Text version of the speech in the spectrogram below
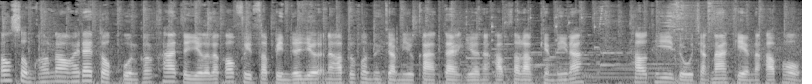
ต้องสุ่มข้างนอกให้ได้ตัวคูณค่อนข้างจะเยอะแล้วก็ฟรีสปินเยอะๆนะครับทุกคนถึงจะมีโอกาสแตกเยอะนะครับสำหรับเกมนี้นะเท่าที่ดูจากหน้าเกมนะครับผม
